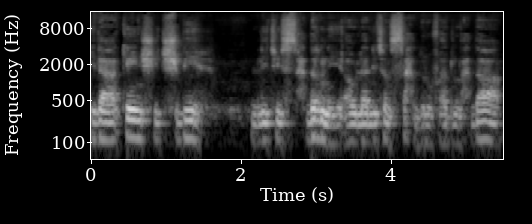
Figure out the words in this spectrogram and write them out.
إلا كاين شي تشبيه اللي تيستحضرني أو اللي تنستحضرو في هاد اللحظه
